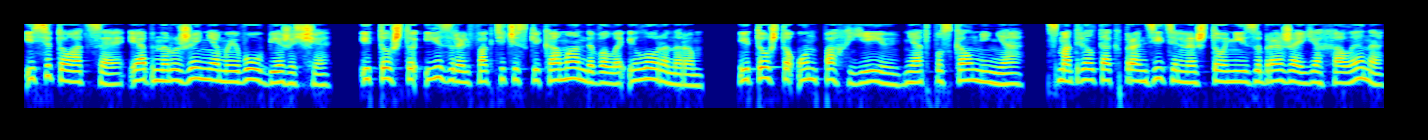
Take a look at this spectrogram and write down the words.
И ситуация, и обнаружение моего убежища, и то, что Израиль фактически командовала и Лоренором, и то, что он пах ею, не отпускал меня, смотрел так пронзительно, что, не изображая я Халена,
